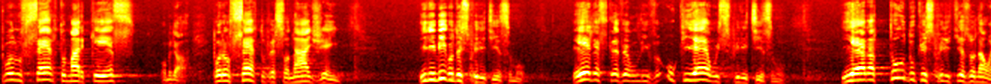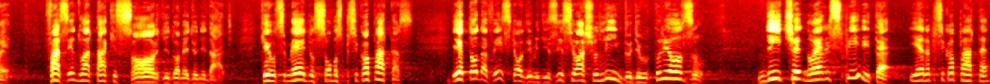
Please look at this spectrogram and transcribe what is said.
por um certo marquês, ou melhor, por um certo personagem inimigo do Espiritismo. Ele escreveu um livro, O que é o Espiritismo? E era tudo o que o Espiritismo não é, fazendo um ataque sórdido à mediunidade, que os médios somos psicopatas. E toda vez que alguém me diz isso, eu acho lindo, digo, curioso. Nietzsche não era espírita e era psicopata.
